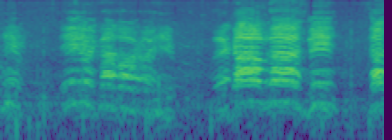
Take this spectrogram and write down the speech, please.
гнів, і на ворогів, плекав нас біль, за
